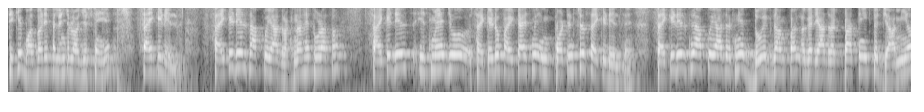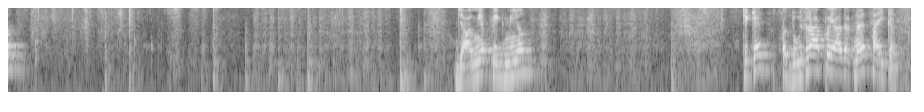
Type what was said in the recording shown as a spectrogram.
ठीक है, बहुत बड़े पेलेंटोलॉजिस्ट हैं ये। साइकेडेल्स साइकेडेल्स आपको याद रखना है थोड़ा सा साइकेडेल्स इसमें जो साइकेडोफाइटा इसमें इंपॉर्टेंट सिर्फ़ साइकेडेल्स हैं। साइकेडेल्स में आपको याद रखने हैं दो एग्ज़ाम्पल अगर याद रख पाते हैं। एक तो जामिया। जामिया पिग्मिया। ठीक है? और दूसरा आपको याद रखना है साइकस।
